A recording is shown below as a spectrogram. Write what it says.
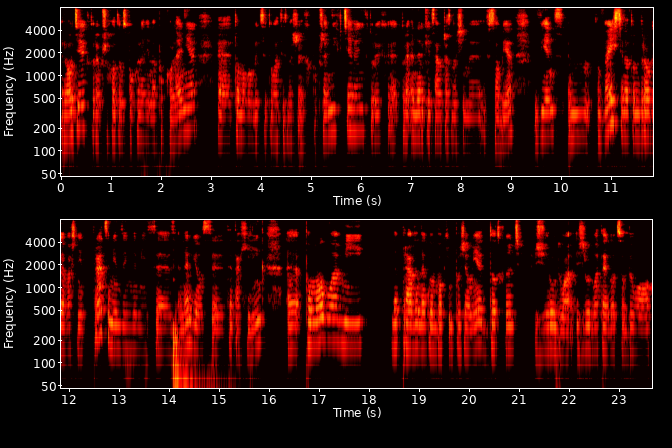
rodzie, które przechodzą z pokolenia na pokolenie. E, to mogą być sytuacje z naszych poprzednich wcieleń, których, e, które energię cały czas nosimy w sobie. Więc wejście na tą drogę właśnie pracy między innymi z, z energią, z Theta Healing pomogła mi naprawdę na głębokim poziomie dotknąć źródła, źródła tego, co było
